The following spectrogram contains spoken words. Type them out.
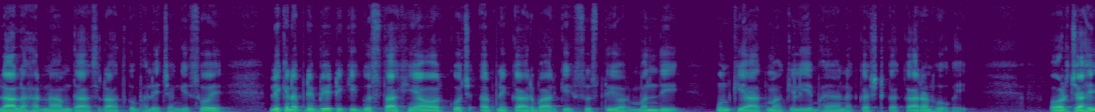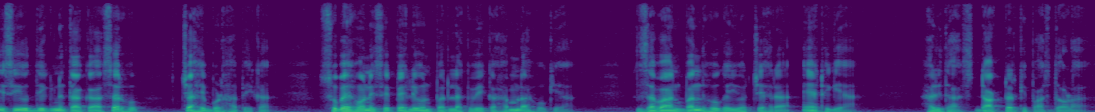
लाला हरनाम दास रात को भले चंगे सोए, लेकिन अपने बेटे की गुस्ताखियाँ और कुछ अपने कारोबार की सुस्ती और मंदी उनकी आत्मा के लिए भयानक कष्ट का कारण हो गई। और चाहे इसी उद्विग्नता का असर हो, चाहे बुढ़ापे का, सुबह होने से पहले उन पर लकवे का हमला हो गया। जबान बंद हो गई और चेहरा ऐंठ गया। हरिदास डॉक्टर के पास दौड़ा।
